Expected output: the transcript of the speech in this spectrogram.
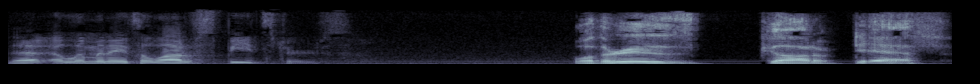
that eliminates a lot of speedsters. Well, there is God of Death.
